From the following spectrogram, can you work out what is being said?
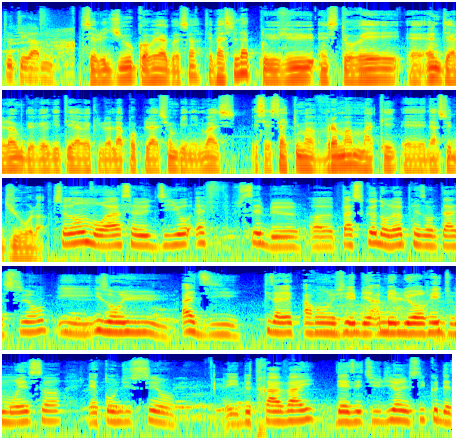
tout ira mieux. C'est le duo Correa Gossa. C'est parce qu'il a prévu instaurer euh, un dialogue de vérité avec la population béninoise. Et c'est ça qui m'a vraiment marqué euh, dans ce duo-là. Selon moi, c'est le duo FCBE. parce que dans leur présentation, ils, ils ont eu à dire qu'ils allaient arranger, bien améliorer du moins les conditions de travail des étudiants ainsi que des,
